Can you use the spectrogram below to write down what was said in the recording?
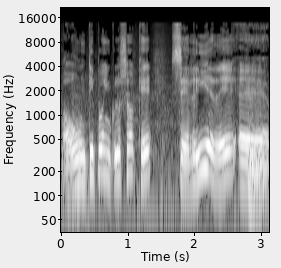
un, tipo incluso que se ríe de,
